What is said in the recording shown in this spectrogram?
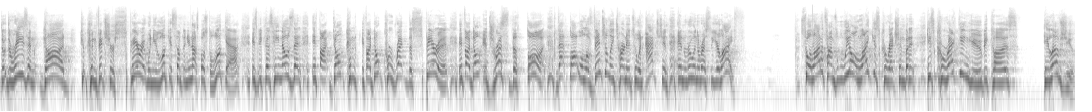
The, the reason God convicts your spirit when you look at something you're not supposed to look at is because he knows that if I don't con- if I don't correct the spirit, if I don't address the thought, that thought will eventually turn into an action and ruin the rest of your life. So a lot of times we don't like his correction, but it, he's correcting you because he loves you.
